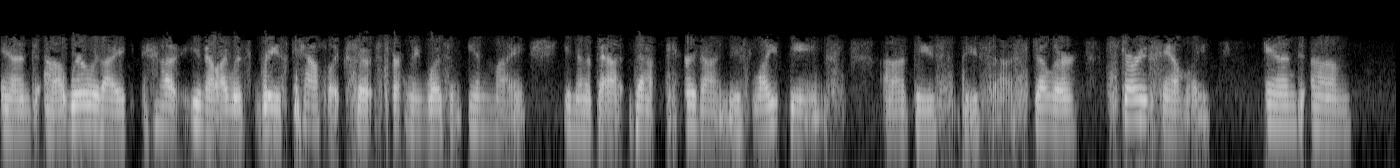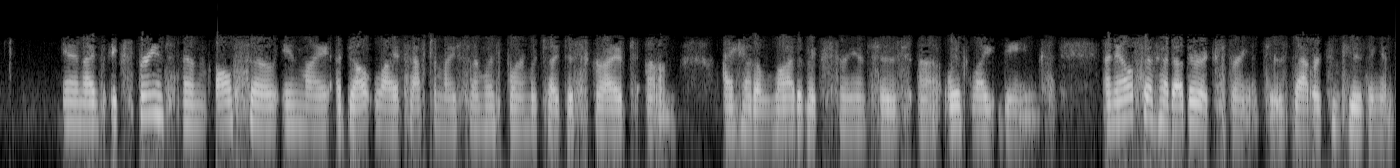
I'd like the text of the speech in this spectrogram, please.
and uh, where would I have? You know, I was raised Catholic, so it certainly wasn't in my, you know, that that paradigm. These light beings, uh, these these uh, stellar starry family, and um, and I've experienced them also in my adult life after my son was born, which I described. Um, I had a lot of experiences uh, with light beings. And I also had other experiences that were confusing and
